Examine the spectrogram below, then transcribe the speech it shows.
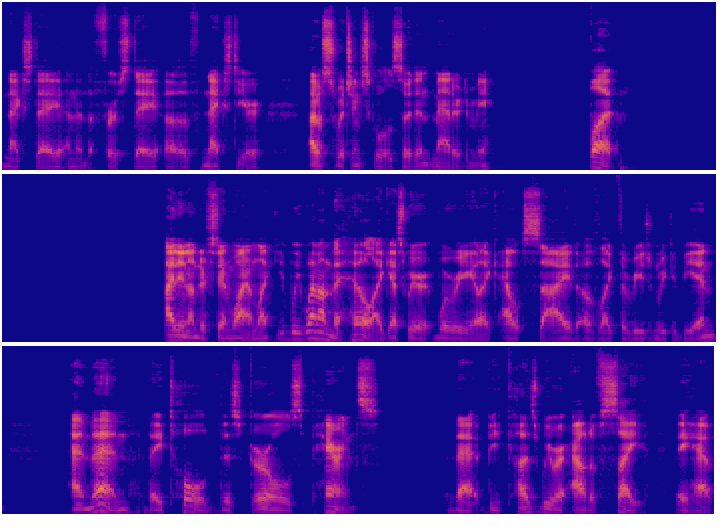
next day, and then the first day of next year. I was switching schools, so it didn't matter to me. But I didn't understand why. I'm like, we went on the hill. I guess we were were we like outside of like the region we could be in. And then they told this girl's parents that because we were out of sight, they have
